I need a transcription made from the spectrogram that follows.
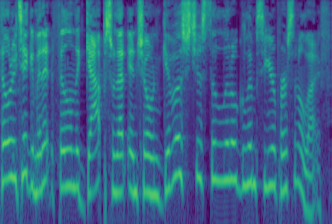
Hillary, take a minute, fill in the gaps from that intro, and give us just a little glimpse of your personal life.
